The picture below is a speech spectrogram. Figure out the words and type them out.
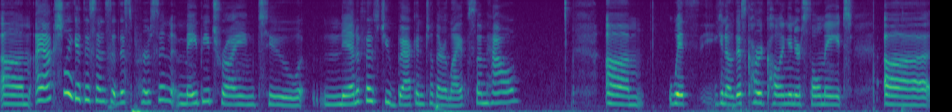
Um, I actually get the sense that this person may be trying to manifest you back into their life somehow. Um, with, you know, this card calling in your soulmate, uh,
